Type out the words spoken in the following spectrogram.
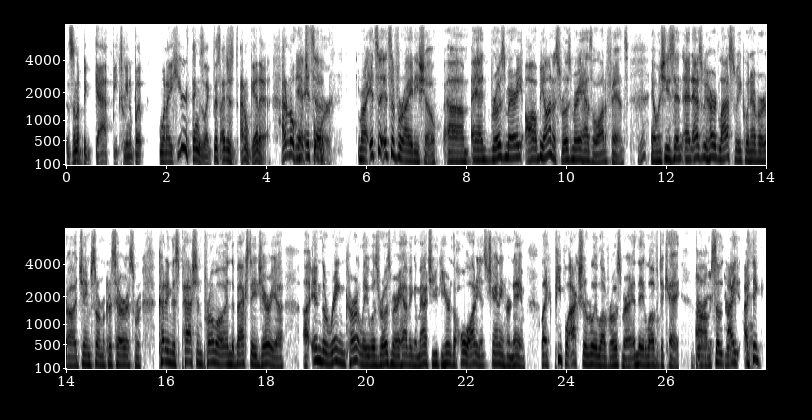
it's not a big gap between it but when i hear things like this i just i don't get it. I don't know who yeah, it's, it's, for. A, right it's a it's a variety show um and rosemary i'll be honest rosemary has a lot of fans. Yeah. and when she's in and as we heard last week whenever uh, james storm and chris harris were cutting this passion promo in the backstage area uh, in the ring currently was Rosemary having a match. You can hear the whole audience chanting her name. Like people actually really love Rosemary and they love Decay. Um, so I, I think,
